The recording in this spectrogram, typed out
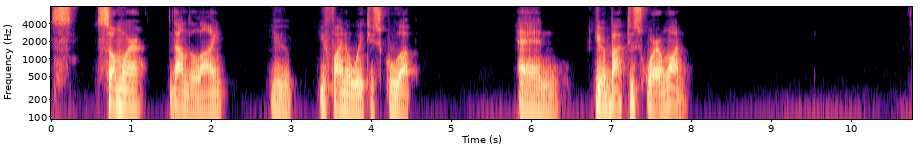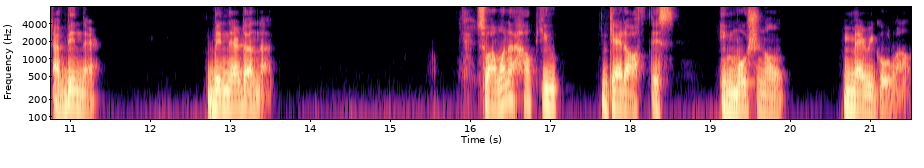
S- somewhere down the line, you, you find a way to screw up and you're back to square one. I've been there. Been there, done that. So I want to help you get off this emotional merry-go-round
